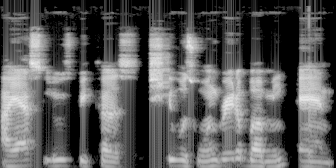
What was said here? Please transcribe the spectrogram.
I asked Luz because she was one grade above me and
